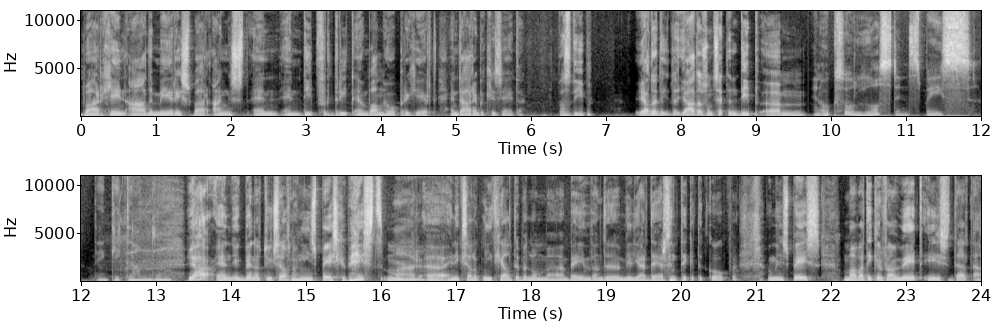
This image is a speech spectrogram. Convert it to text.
waar geen adem meer is, waar angst en, en diep verdriet en wanhoop regeert. En daar heb ik gezeten. Dat is diep. Ja, dat, ja, dat is ontzettend diep. Um, en ook zo lost in space denk ik dan. Zo. Ja, en ik ben natuurlijk zelf nog niet in space geweest, maar, uh, en ik zal ook niet geld hebben om uh, bij een van de miljardairs een ticket te kopen om in space. Maar wat ik ervan weet is dat uh,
